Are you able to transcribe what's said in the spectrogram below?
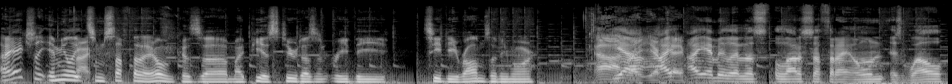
I actually emulate Right. some stuff that I own because uh, my PS2 doesn't read the CD-ROMs anymore. ah, yeah, right, yeah, okay. I, I emulate a lot of stuff that I own as well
